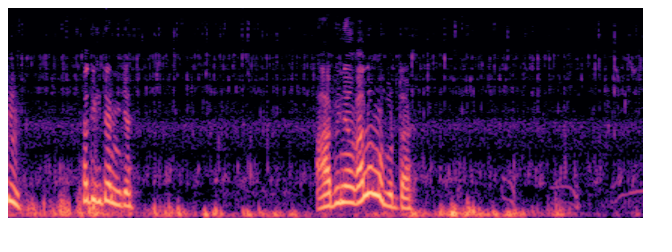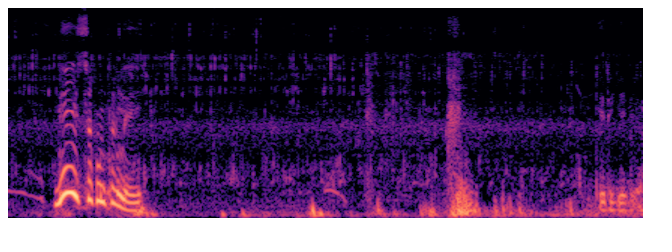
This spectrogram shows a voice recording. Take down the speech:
Hı. Hadi gidelim gel. Abine kalın mı burada? Ne sıkıntın ne? Geri geliyor.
